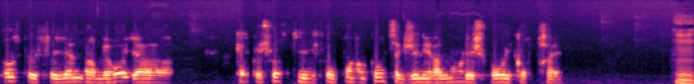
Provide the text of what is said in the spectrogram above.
pense que chez Yann Barbero, il y a quelque chose qu'il faut prendre en compte, c'est que généralement les chevaux ils courent près. Hmm.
